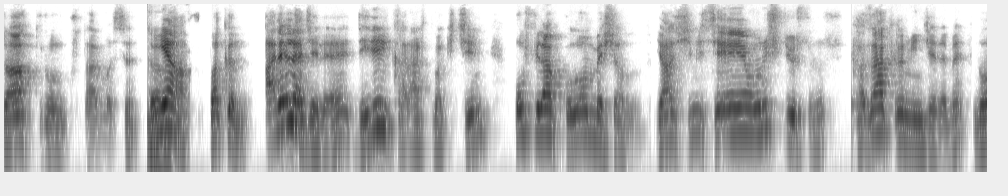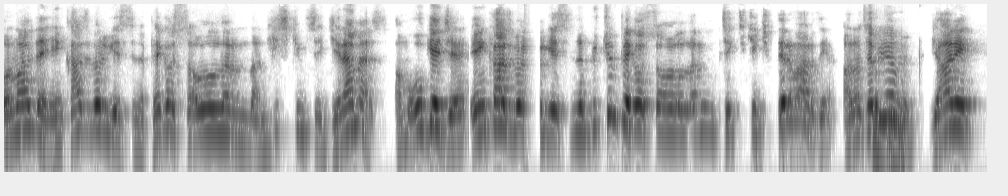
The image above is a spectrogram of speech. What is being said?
rahattır onu kurtarması. Tabii. Niye alsın? Bakın alelacele delil karartmak için o flap kolu 15 alındı. Ya şimdi SE 13 diyorsunuz. Kaza kırım inceleme. Normalde enkaz bölgesine Pegasus havalarından hiç kimse giremez. Ama o gece enkaz bölgesinde bütün Pegasus havalarının teknik ekipleri vardı ya. Anlatabiliyor Çok muyum? Yani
